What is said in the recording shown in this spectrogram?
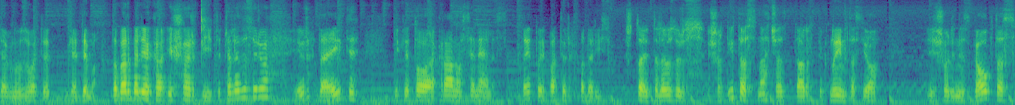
diagnozuoti gedimą. Dabar belieka išardyti televizorių ir daeiti iki to ekrano senelės. Tai tuoj pat ir padarysiu. Štai televizorius išardytas, na čia dar tik nuimtas jo išorinis gaubtas.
